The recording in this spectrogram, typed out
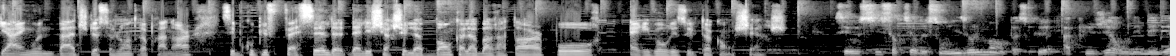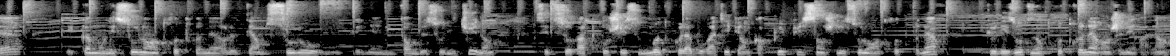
gang ou une badge de solo entrepreneur, c'est beaucoup plus facile d'aller chercher le bon collaborateur pour arriver au résultat qu'on cherche. C'est aussi sortir de son isolement parce que à plusieurs on est meilleur et comme on est solo entrepreneur, le terme solo, il y a une forme de solitude, hein, c'est de se rapprocher. Ce mode collaboratif est encore plus puissant chez les solo entrepreneurs que les autres entrepreneurs en général. Hein.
